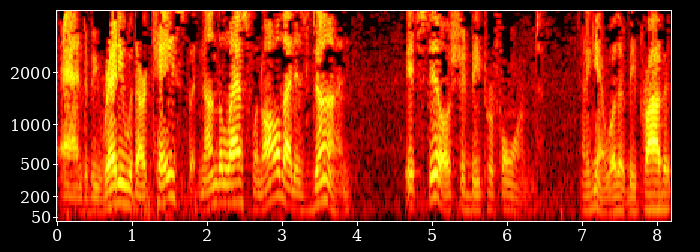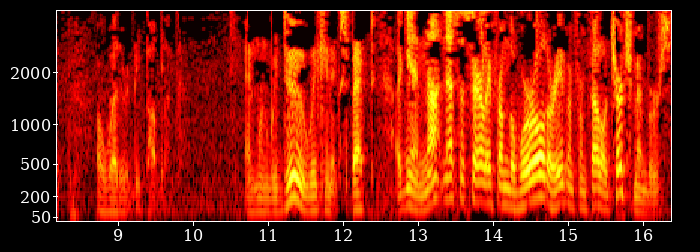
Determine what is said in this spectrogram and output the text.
and to be ready with our case, but nonetheless, when all that is done, it still should be performed. And again, whether it be private or whether it be public. And when we do, we can expect, again, not necessarily from the world or even from fellow church members,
